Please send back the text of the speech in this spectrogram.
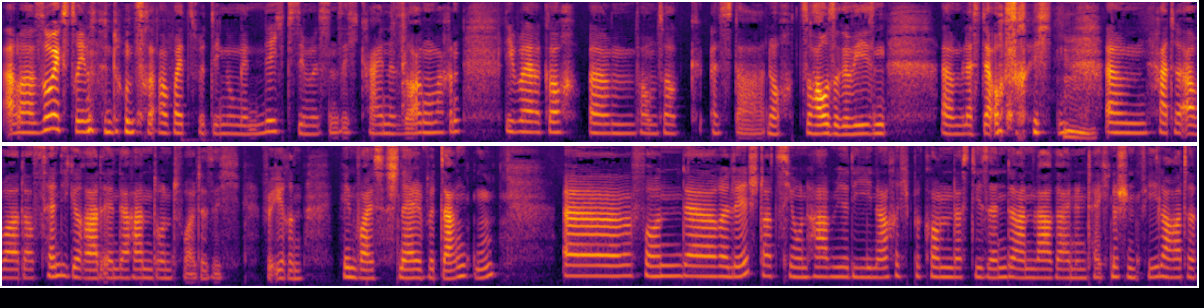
Aber so extrem sind unsere Arbeitsbedingungen nicht. Sie müssen sich keine Sorgen machen. Lieber Herr Koch, ähm, Baumsock ist da noch zu Hause gewesen. Ähm, lässt er ausrichten, hm. ähm, hatte aber das Handy gerade in der Hand und wollte sich für Ihren Hinweis schnell bedanken. Äh, von der Relaisstation haben wir die Nachricht bekommen, dass die Sendeanlage einen technischen Fehler hatte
